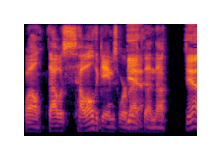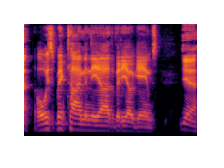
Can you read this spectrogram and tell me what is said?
well, that was how all the games were Yeah. back then. Though Yeah, always big time in the uh, the video games. Yeah.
